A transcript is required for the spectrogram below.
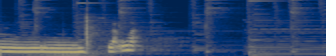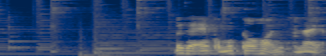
Uhm, lãng mạn. bây giờ em có một câu hỏi như thế này ạ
